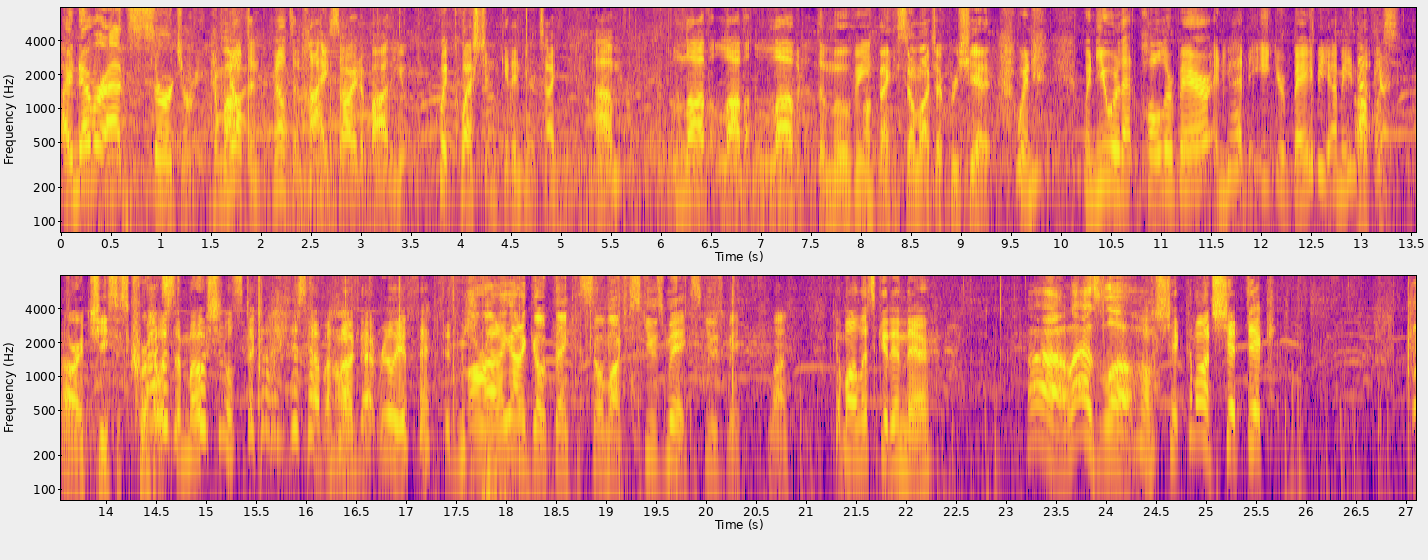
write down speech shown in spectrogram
I never had surgery. Come on. Milton, Milton, hi. Sorry to bother you. Quick question. Get in here tight. Um, love, love, loved the movie. Oh, thank you so much. I appreciate it. When, when you were that polar bear and you had to eat your baby, I mean, that Okay. was... All right, Jesus Christ. That was emotional. Stick and I just have a hug. That really affected me. All right, I gotta go. Thank you so much. Excuse me. Excuse me. Come on. Come on, let's get in there. Ah, Lazlow. Oh, shit. Come on, shit, Dick.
